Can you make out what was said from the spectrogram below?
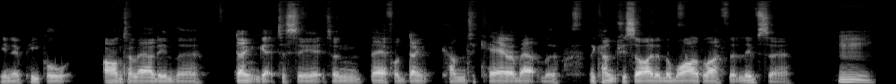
You know, people aren't allowed in there, don't get to see it, and therefore don't come to care about the, the countryside and the wildlife that lives there. Mm.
